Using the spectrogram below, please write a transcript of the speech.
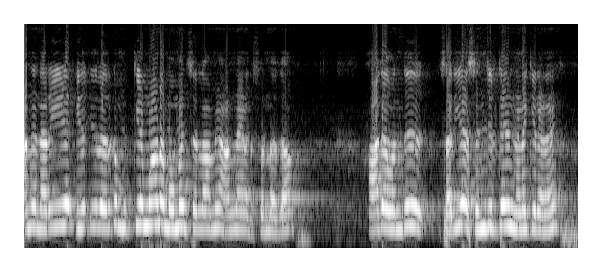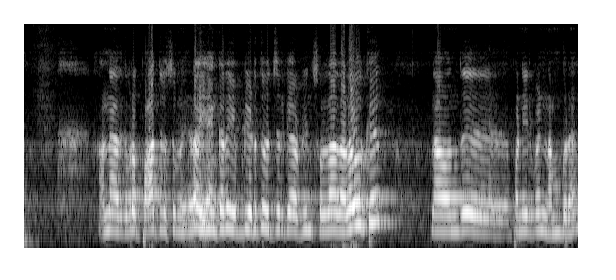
அண்ணன் நிறைய இது இதில் இருக்க முக்கியமான மொமெண்ட்ஸ் எல்லாமே அண்ணன் எனக்கு சொன்னது தான் அதை வந்து சரியாக செஞ்சுட்டேன்னு நினைக்கிறேன். அண்ணன் அதுக்கப்புறம் பார்த்துட்டு சொல்லுவீங்களா என் கதை எப்படி எடுத்து வச்சுருக்கேன் அப்படின்னு சொல்லாத அளவுக்கு நான் வந்து பண்ணியிருப்பேன்னு நம்புகிறேன்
